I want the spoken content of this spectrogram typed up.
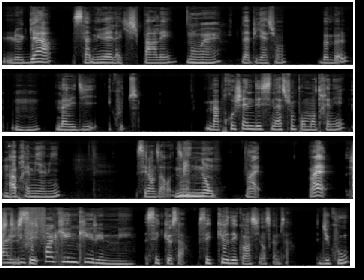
le gars Samuel à qui je parlais, Ouais. l'application Bumble, Mhm. m'avait dit écoute, ma prochaine destination pour m'entraîner Mhm. après Miami, c'est Lanzarote. Mais non. Ouais. Ouais. je Are te- you c'est- fucking kidding me? c'est que ça. C'est que des coïncidences comme ça. Du coup,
